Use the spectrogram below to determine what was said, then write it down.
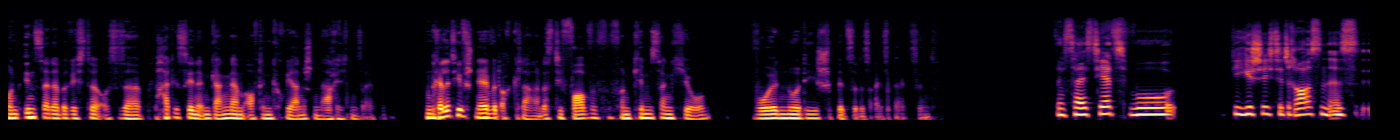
und Insiderberichte aus dieser Partyszene in Gangnam auf den koreanischen Nachrichtenseiten. Und relativ schnell wird auch klar, dass die Vorwürfe von Kim Sang-hyo wohl nur die Spitze des Eisbergs sind. Das heißt, jetzt, wo die Geschichte draußen ist,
